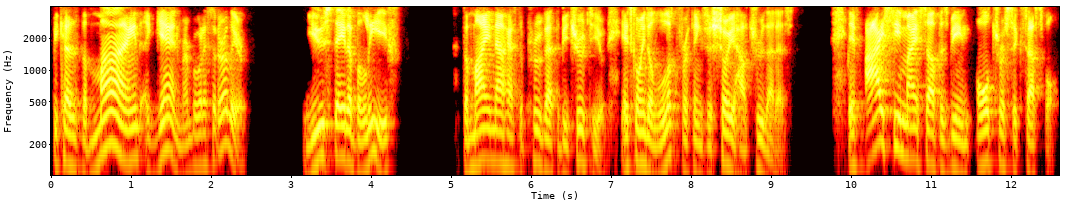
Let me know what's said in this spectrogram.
Because the mind, again, remember what I said earlier, you state a belief. The mind now has to prove that to be true to you. It's going to look for things to show you how true that is. If I see myself as being ultra successful,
